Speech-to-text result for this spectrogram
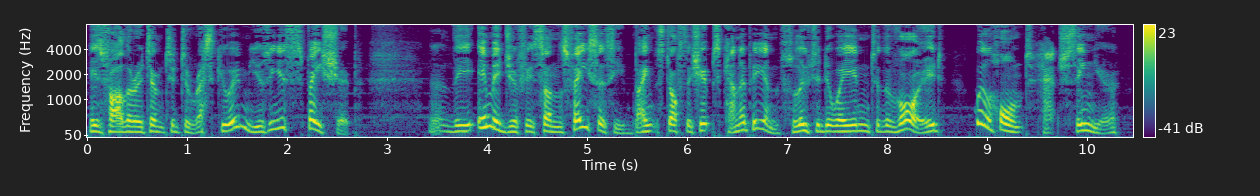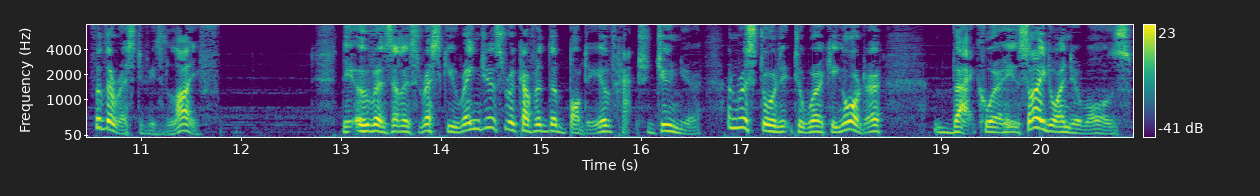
His father attempted to rescue him using his spaceship, uh, the image of his son's face as he bounced off the ship's canopy and floated away into the void will haunt Hatch Sr. for the rest of his life. The overzealous rescue rangers recovered the body of Hatch Jr. and restored it to working order back where his Sidewinder was.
